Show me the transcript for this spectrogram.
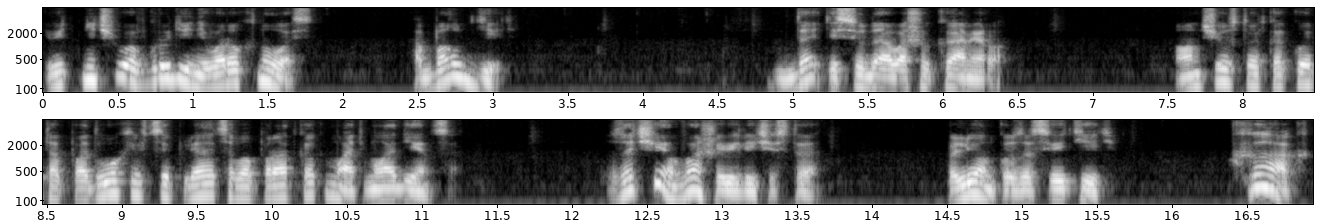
Ведь ничего в груди не ворохнулось. Обалдеть! Дайте сюда вашу камеру. Он чувствует какой-то подвох и вцепляется в аппарат, как мать младенца. Зачем, ваше величество? Пленку засветить. Как?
